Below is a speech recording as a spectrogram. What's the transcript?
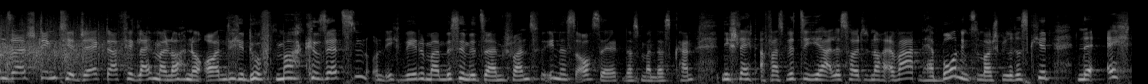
unser Stinktier Jack darf hier gleich mal noch eine ordentliche Duftmarke setzen. Und ich wedel mal ein bisschen mit seinem Schwanz. Für ihn ist es auch selten, dass man das kann. Nicht schlecht. Ach, was wird sie hier alles heute noch erwarten? Herr Boning zum Beispiel riskiert eine echt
